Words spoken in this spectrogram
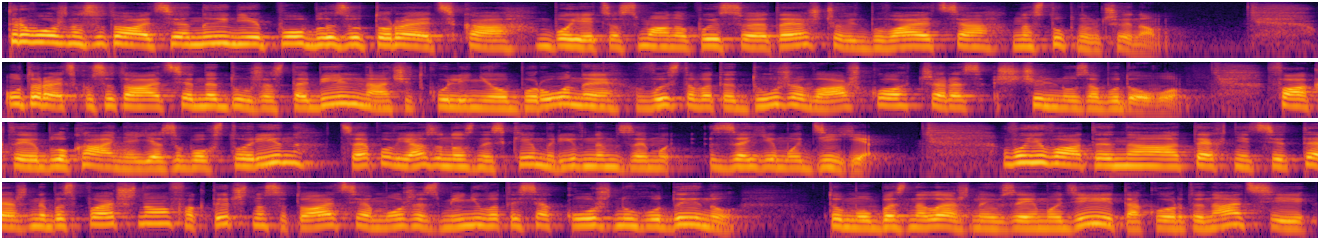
Тривожна ситуація нині поблизу Турецька. Боєць Осман описує те, що відбувається наступним чином. У Турецьку ситуація не дуже стабільна, чітку лінію оборони виставити дуже важко через щільну забудову. Факти блукання є з обох сторін. Це пов'язано з низьким рівнем взаємодії. Воювати на техніці теж небезпечно. Фактично, ситуація може змінюватися кожну годину. Тому без належної взаємодії та координації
